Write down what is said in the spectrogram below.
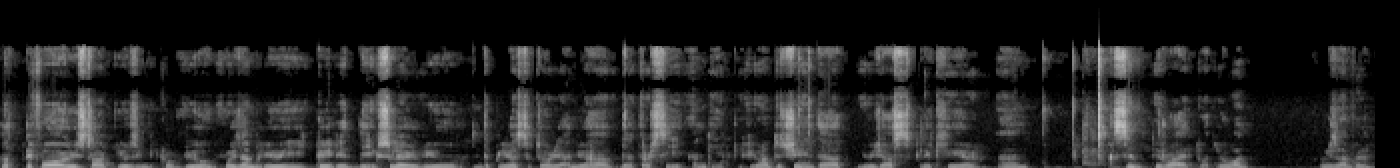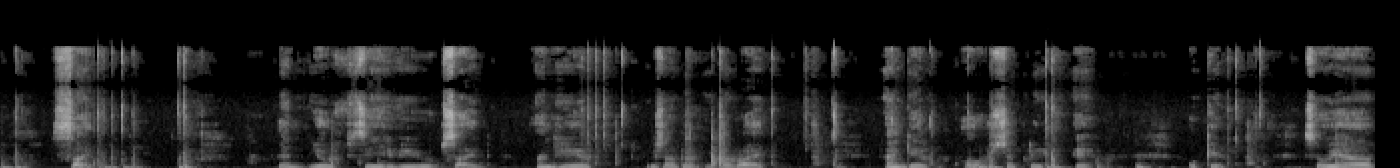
But before you start using the crop view for example you created the auxiliary view in the previous tutorial and you have the letter C and D. If you want to change that you just click here and simply write what you want. For example side. Then you'll see view side. And here for example you can write angle or simply a. Okay. So we have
